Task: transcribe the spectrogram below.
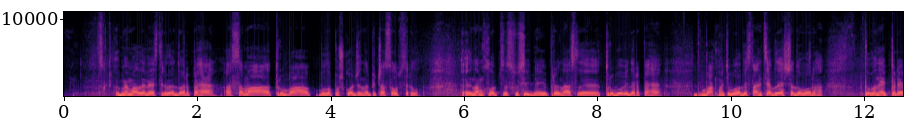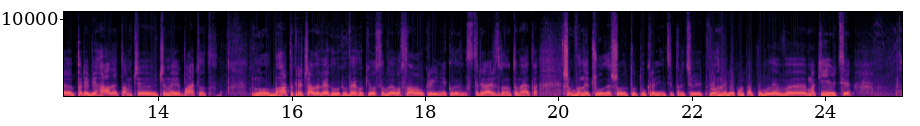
ми мали вистріли до РПГ, а сама труба була пошкоджена під час обстрілу. Е, Нам хлопці з сусідньої принесли трубу від РПГ. В Бахмуті була дистанція ближче до ворога. То вони як перебігали там, чи, чи ми їх бачили. Ну, багато кричали вигук, вигуки, особливо Слава Україні, коли стріляєш з гранатомета, щоб вони чули, що тут українці працюють. Вогневі контакти були в Макіївці.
